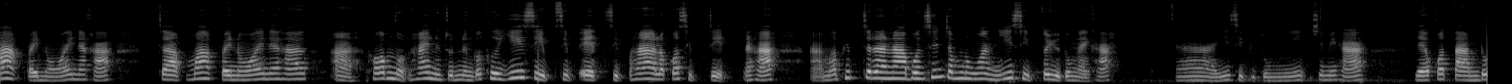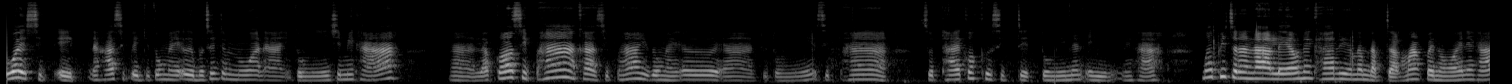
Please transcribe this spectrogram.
มากไปน้อยนะคะ จากมากไปน้อยนะคะ อ่าเขากำหนดให้ 1.1 ก็คือ 20 11 15 แล้วก็ 17 นะคะ อ่าเมื่อพิจารณาบนเส้นจำนวน 20 ตัวอยู่ตรงไหนคะ อ่า 20 อยู่ตรงนี้ใช่ไหมคะ แล้วก็ตามด้วย 11 นะคะ 11 อยู่ตรงไหนเอ่ยบนเส้นจำนวน อ่า อยู่ตรงนี้ใช่ไหมคะอ่าแล้วก็ 15 ค่ะ 15 อยู่ตรงไหนเอ่ยอ่าอยู่ตรงนี้ 15 สุดท้ายก็คือ 17 ตรงนี้นั่นเองนะคะ เมื่อพิจารณาแล้วนะคะเรียงลำดับจากมากไปน้อยนะคะ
